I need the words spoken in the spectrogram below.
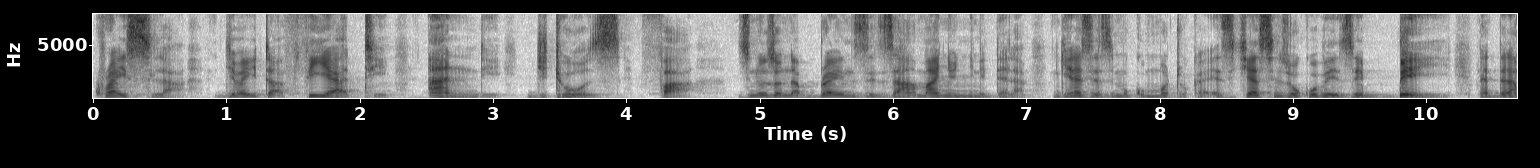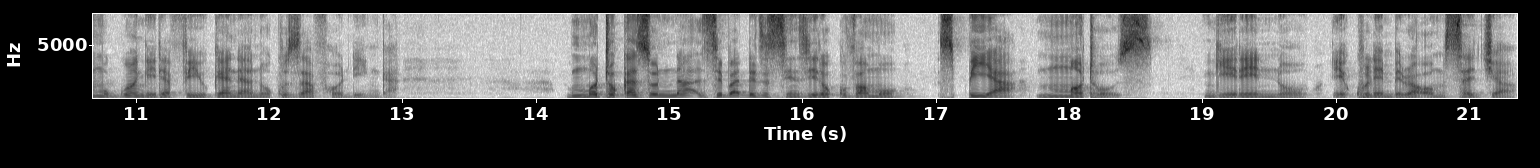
chrysler gye bayita fiat and gitos fa zino zonna brains z'amaanyi nnyini ddala ng'era ze zimu ku mmotoka ezikyasinza okuba ez'ebbeeyi naddala mu ggwanga eryaffe uganda yano okuzaafodinga mmotoka zonna zibadde zisinziira okuva mu spear motors ng'era eno ekulemberwa omusajja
